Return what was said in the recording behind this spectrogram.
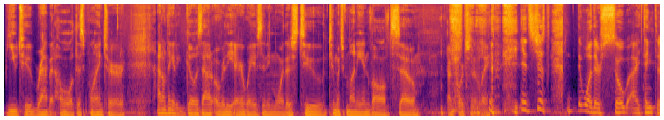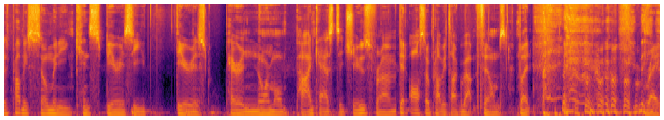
YouTube rabbit hole at this point, or I don't think it goes out over the airwaves anymore. There's too too much money involved, so unfortunately. it's just well there's so i think there's probably so many conspiracy theorist paranormal podcasts to choose from that also probably talk about films but right.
